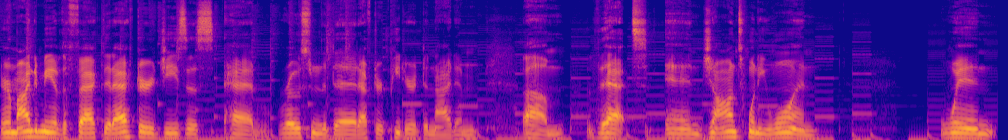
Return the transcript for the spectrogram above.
it reminded me of the fact that after Jesus had rose from the dead, after Peter denied him, um, that in John 21, when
